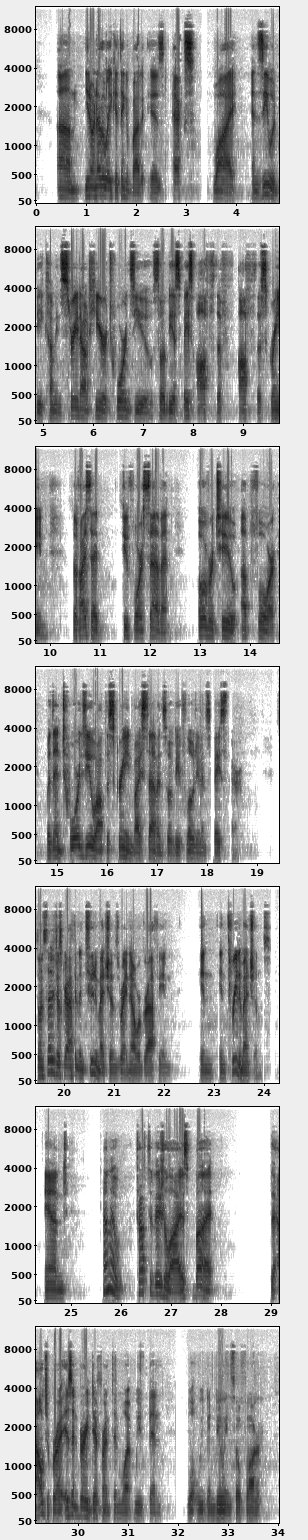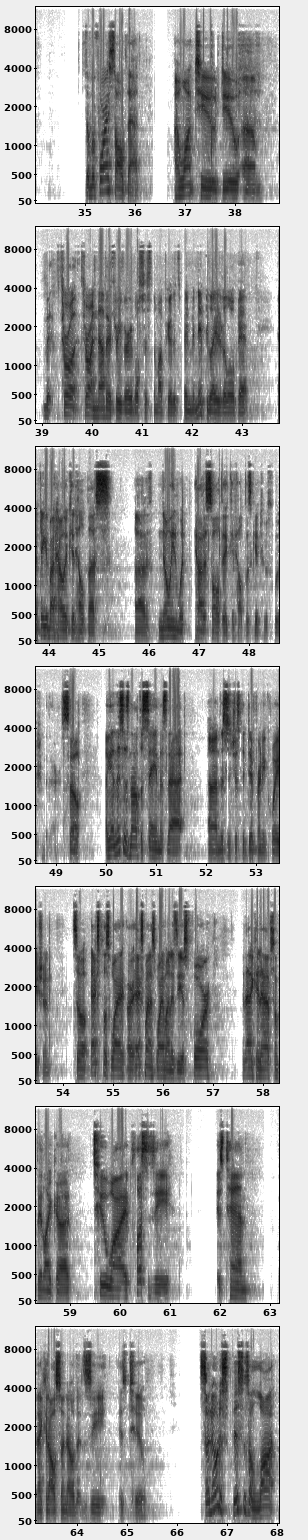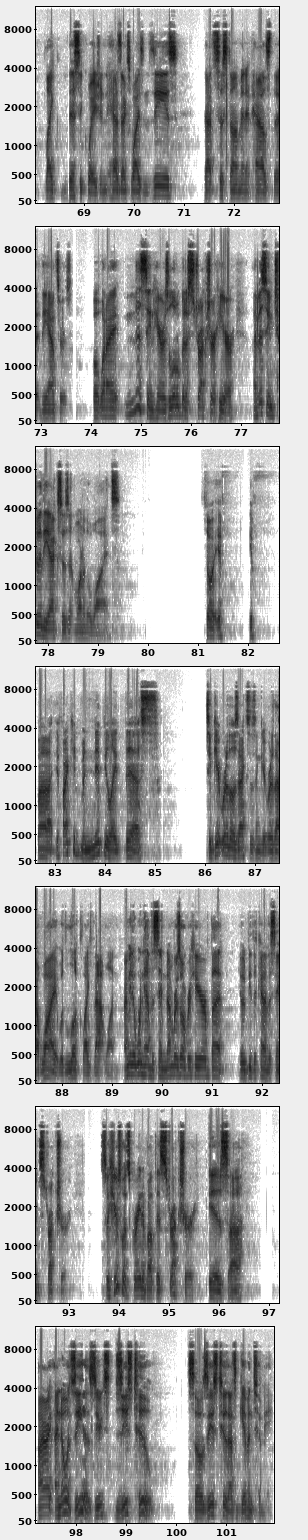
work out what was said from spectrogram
Um, you know, another way you could think about it is x, y, and z would be coming straight out here towards you. So it'd be a space off the off the screen. So if I said two, four, seven, over 2, up 4, but then towards you off the screen by 7, so it'd be floating in space there. So instead of just graphing in two dimensions, right now we're graphing in, in three dimensions. And kind of tough to visualize, but the algebra isn't very different than what we've been what we've been doing so far. So before I solve that, I want to do um, throw throw another three variable system up here that's been manipulated a little bit, and think about how it could help us. Uh, knowing what how to solve it could help us get to a solution to there. So again, this is not the same as that. Um, this is just a different equation. So x plus y, or x minus y minus z is 4. And then I could have something like uh, 2y plus z is 10. And I could also know that z is 2. So notice this is a lot like this equation. It has x, y's, and z's, that system, and it has the, the answers. But what I'm missing here is a little bit of structure here. I'm missing two of the x's and one of the y's. So if uh, if I could manipulate this to get rid of those x's and get rid of that y, it would look like that one. I mean, it wouldn't have the same numbers over here, but it would be the kind of the same structure. So here's what's great about this structure is uh, I, I know what z is. Z, z's 2. So z's 2, that's given to me.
